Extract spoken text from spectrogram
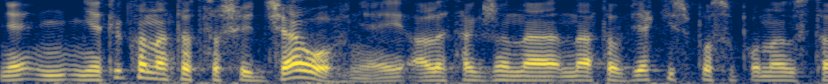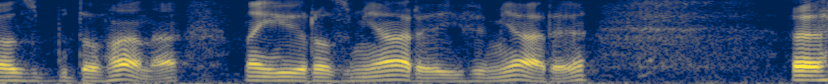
nie, nie tylko na to, co się działo w niej, ale także na, na to, w jaki sposób ona została zbudowana, na jej rozmiary i wymiary, e,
